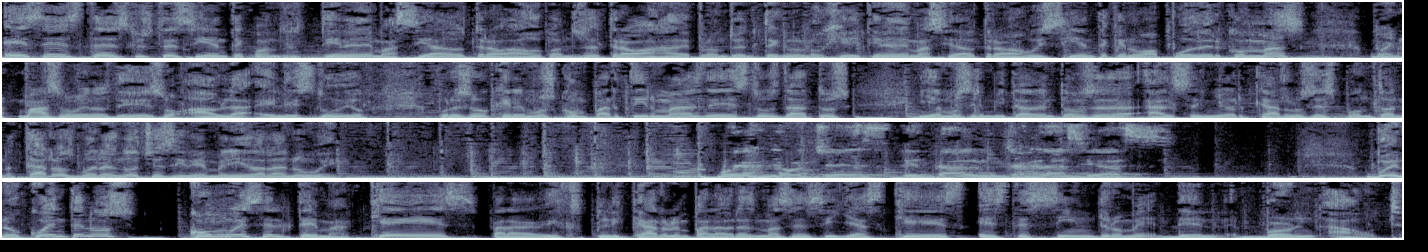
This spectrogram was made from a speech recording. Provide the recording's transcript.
ese estrés que usted siente cuando tiene demasiado trabajo, cuando usted trabaja de pronto en tecnología y tiene demasiado trabajo y siente que no va a poder con más, bueno, más o menos de eso habla el estudio. Por eso queremos compartir más de estos datos y hemos invitado entonces al señor Carlos Espontón. Carlos, buenas noches y bienvenido a la nube. Buenas noches, ¿qué tal? Muchas gracias. Bueno, cuéntenos ¿Cómo es el tema? ¿Qué es, para explicarlo en palabras más sencillas, qué es este síndrome del burnout?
